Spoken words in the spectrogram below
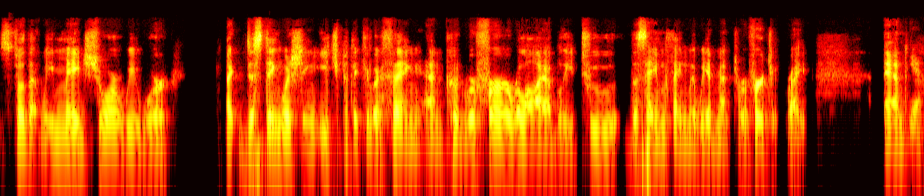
so that we made sure we were distinguishing each particular thing and could refer reliably to the same thing that we had meant to refer to, right? And yeah.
